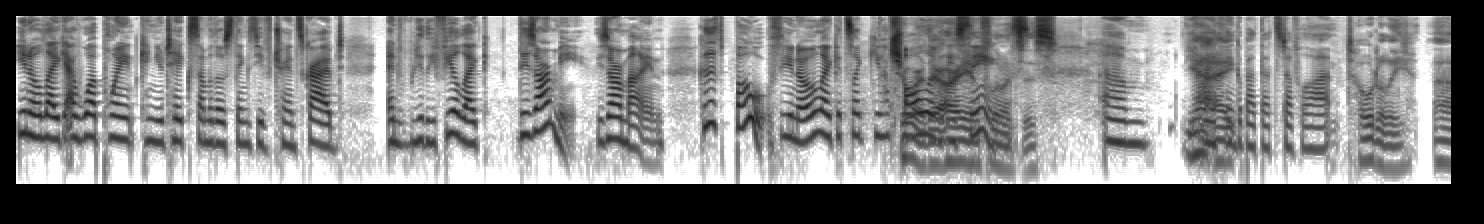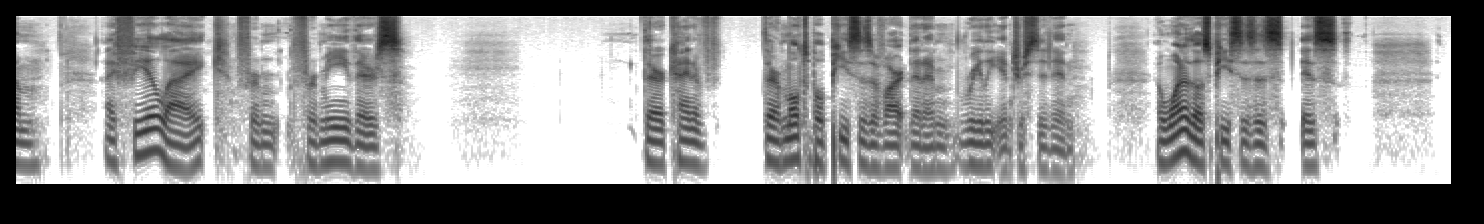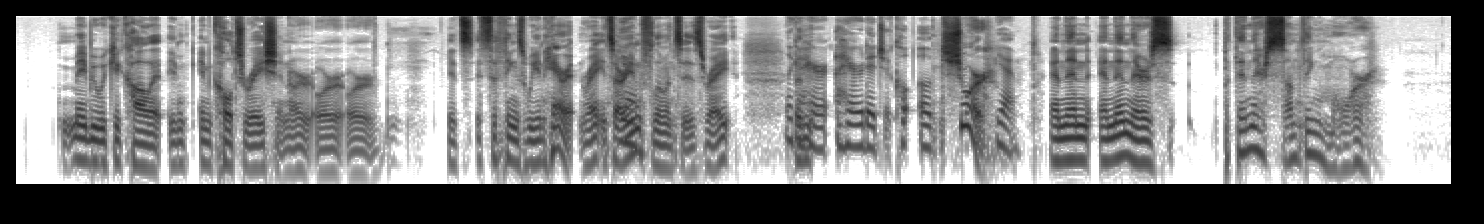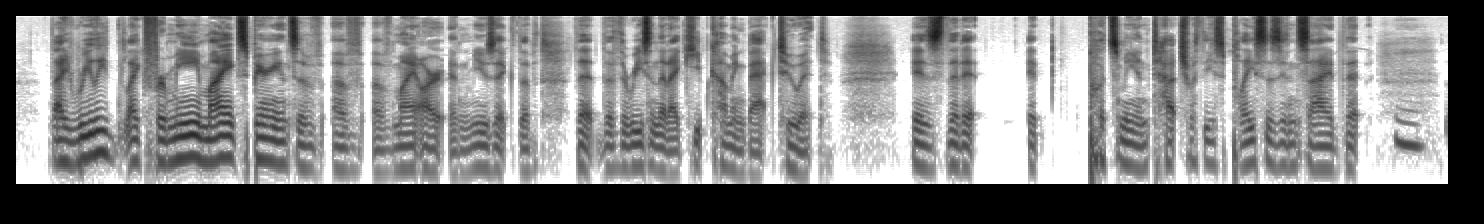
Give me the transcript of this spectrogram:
you know like at what point can you take some of those things you've transcribed and really feel like these are me these are mine because it's both you know like it's like you have Sure, all there of are these things influences. Um, yeah, I think about that stuff a lot Totally. Um, I feel like for for me, there's there are kind of there are multiple pieces of art that I'm really interested in. And one of those pieces is is maybe we could call it in, enculturation or or or it's it's the things we inherit, right? It's our Yeah. influences, right? Like a, her- a heritage. A cul- of, Sure. Yeah. And then and then there's but then there's something more. I really like for me my experience of of of my art and music the the the, the reason that I keep coming back to it is that it it puts me in touch with these places inside that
